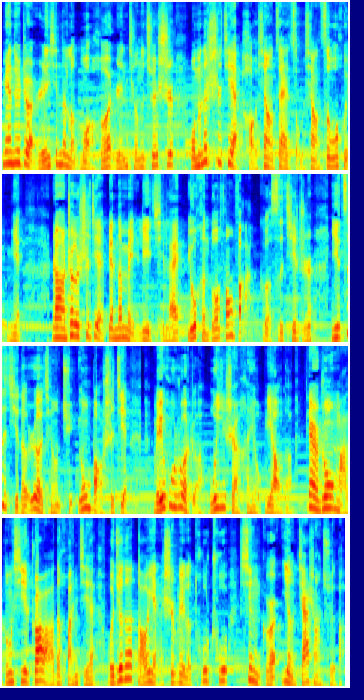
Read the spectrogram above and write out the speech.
面对着人心的冷漠和人情的缺失，我们的世界好像在走向自我毁灭。让这个世界变得美丽起来有很多方法，各司其职，以自己的热情去拥抱世界，维护弱者，无疑是很有必要的。电影中马东锡抓娃的环节，我觉得导演是为了突出性格硬加上去的，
